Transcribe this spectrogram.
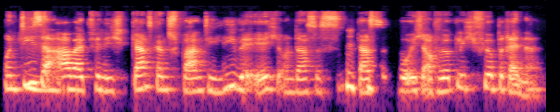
Und diese mhm. Arbeit finde ich ganz, ganz spannend, die liebe ich und das ist das, wo ich auch wirklich für brenne.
